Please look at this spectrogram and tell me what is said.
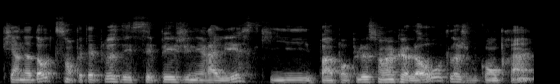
Puis il y en a d'autres qui sont peut-être plus des CP généralistes, qui ne parlent pas plus un que l'autre, là, je vous comprends.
